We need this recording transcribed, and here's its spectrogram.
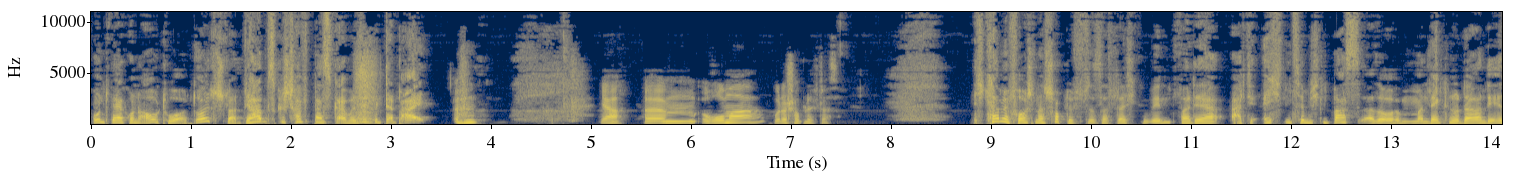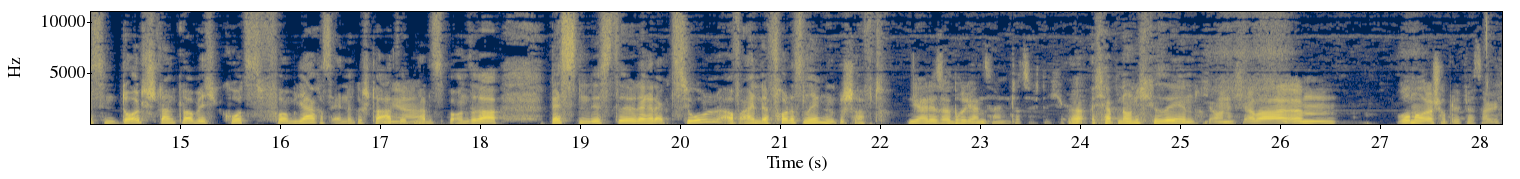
und Werk und Autor, Deutschland. Wir haben es geschafft, Pascal, wir sind mit dabei. Ja, ähm, Roma oder Shoplifters? Ich kann mir vorstellen, dass Shoplifters das vielleicht gewinnt, weil der hat ja echt einen ziemlichen Bass. Also man denke nur daran, der ist in Deutschland, glaube ich, kurz vorm Jahresende gestartet Ja. und hat es bei unserer besten Liste der Redaktion auf einen der vordersten Ränge geschafft. Ja, der soll brillant sein, tatsächlich. Ja, ich habe ihn noch nicht gesehen. Ich auch nicht. Aber ähm, Roma oder Shoplifters, sage ich.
